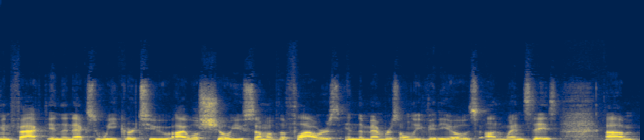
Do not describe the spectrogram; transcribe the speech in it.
In fact, in the next week or two, I will show you some of the flowers in the members only videos on Wednesdays. Um,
